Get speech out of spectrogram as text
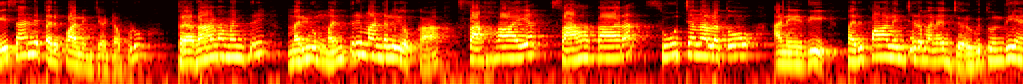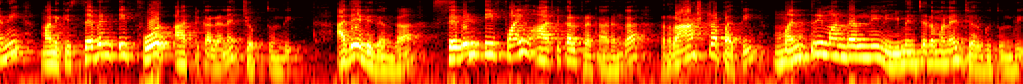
దేశాన్ని పరిపాలించేటప్పుడు ప్రధానమంత్రి మరియు మంత్రి మండలి యొక్క సహాయ సహకార సూచనలతో అనేది పరిపాలించడం అనేది జరుగుతుంది అని మనకి సెవెంటీ ఫోర్ ఆర్టికల్ అనేది చెప్తుంది. అదేవిధంగా సెవెంటీ ఫైవ్ ఆర్టికల్ ప్రకారంగా రాష్ట్రపతి మంత్రి మండలిని నియమించడం అనేది జరుగుతుంది.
